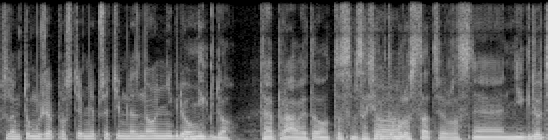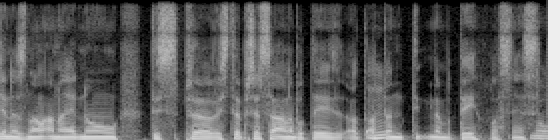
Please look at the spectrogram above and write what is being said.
vzhledem k tomu, že prostě mě předtím neznal nikdo. Nikdo. To je právě to, to jsem se chtěl a... k tomu dostat, že vlastně nikdo tě neznal a najednou ty, vy jste přesáhli, nebo ty a, a mm. ten, ty, nebo ty vlastně, no.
